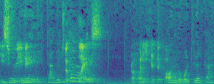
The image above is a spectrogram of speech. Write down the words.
the de que él screaming está took gritando place from when he hit the car. cuando golpeó el carro.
